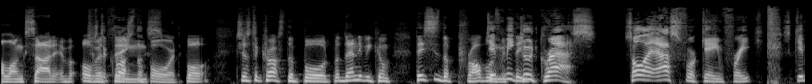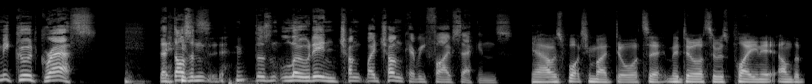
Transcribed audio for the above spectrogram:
alongside it of other just across things. the board. But just across the board. But then it becomes this is the problem. Give me they, good grass. That's all I ask for, Game Freak. Just give me good grass that doesn't doesn't load in chunk by chunk every five seconds. Yeah, I was watching my daughter. My daughter was playing it on the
